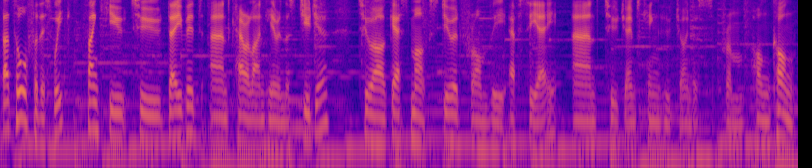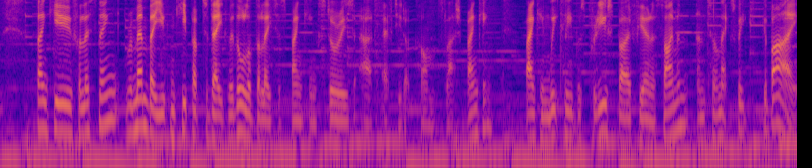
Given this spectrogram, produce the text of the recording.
That's all for this week. Thank you to David and Caroline here in the studio, to our guest Mark Steward from the FCA, and to James Kynge, who joined us from Hong Kong. Thank you for listening. Remember, you can keep up to date with all of the latest banking stories at ft.com/banking. Banking Weekly was produced by Fiona Symon. Until next week, goodbye.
